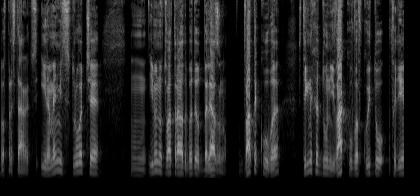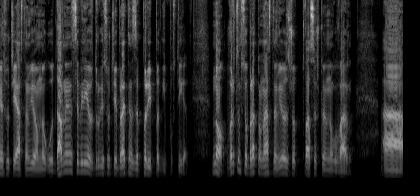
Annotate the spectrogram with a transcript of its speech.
в представянето си. И на мен ми се струва, че м- именно това трябва да бъде отбелязано. Двата клуба Стигнаха до нива, в които в един случай Астан Вила много отдавна не са били, в другия случай Брайтън за първи път ги постигат. Но, връщам се обратно на Астан Вила, защото това също е много важно. А,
